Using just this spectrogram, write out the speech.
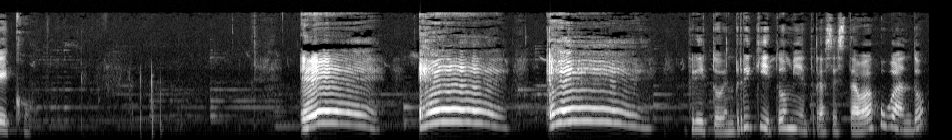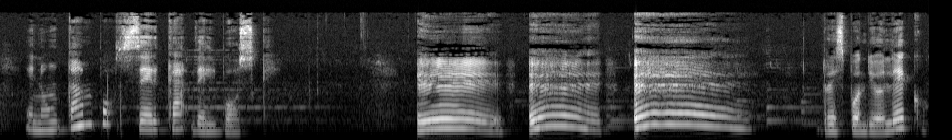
eco. ¡Eh! ¡Eh! ¡Eh! gritó Enriquito mientras estaba jugando en un campo cerca del bosque. ¡Eh! ¡Eh! ¡Eh! respondió el eco.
